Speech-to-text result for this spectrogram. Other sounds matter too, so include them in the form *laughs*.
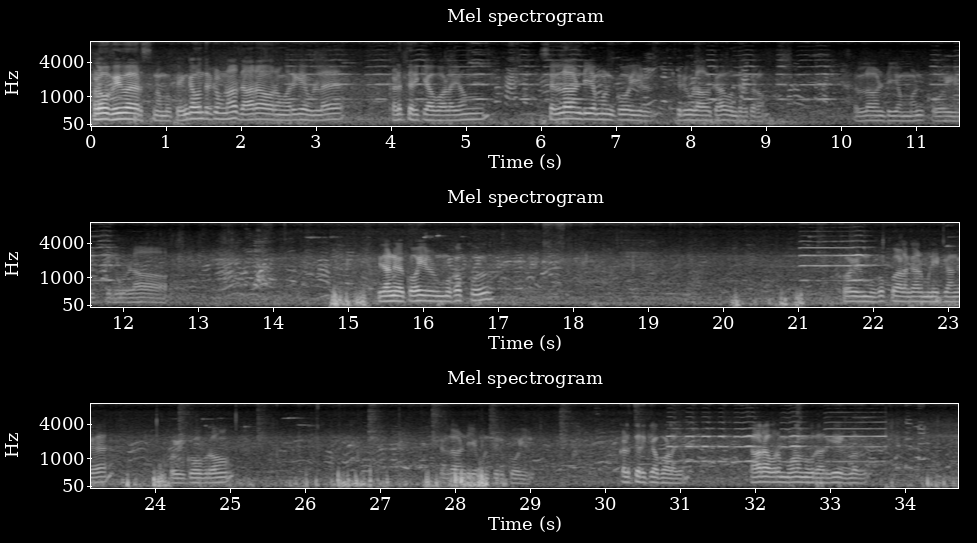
Hello viewers நம்ம இப்போ எங்கே வந்திருக்கோம்னா தாராபுரம் அருகே உள்ள கழுத்தரிக்காபாளையம் செல்லாண்டியம்மன் கோயில் திருவிழாவுக்காக வந்திருக்கிறோம். செல்லாண்டியம்மன் கோயில் திருவிழா. இதானுங்க கோயில் முகப்பு. கோயில் முகப்பு அலங்காரம் பண்ணியிருக்காங்க. கோயில் கோபுரம். செல்லாண்டியம்மன் திருக்கோயில். கழுத்தரிக்காபாளையம் தாராபுரம் மூலனூர் அருகே உள்ளது.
